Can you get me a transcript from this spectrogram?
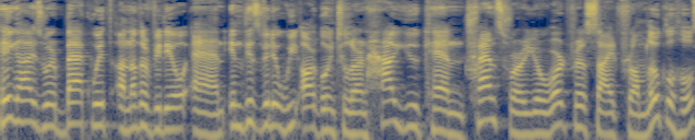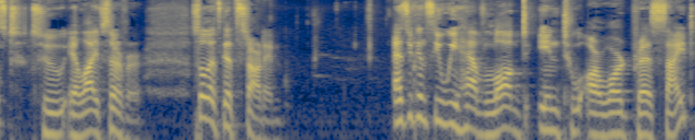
Hey guys, we're back with another video and in this video we are going to learn how you can transfer your WordPress site from localhost to a live server. So let's get started. As you can see, we have logged into our WordPress site.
